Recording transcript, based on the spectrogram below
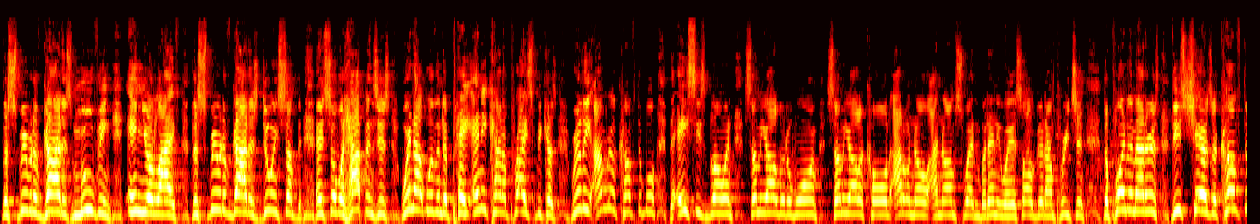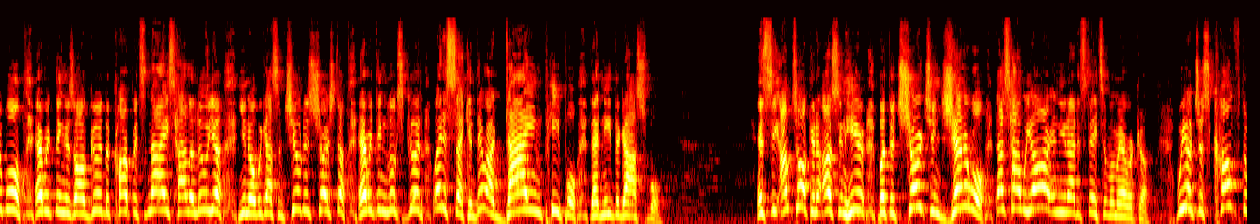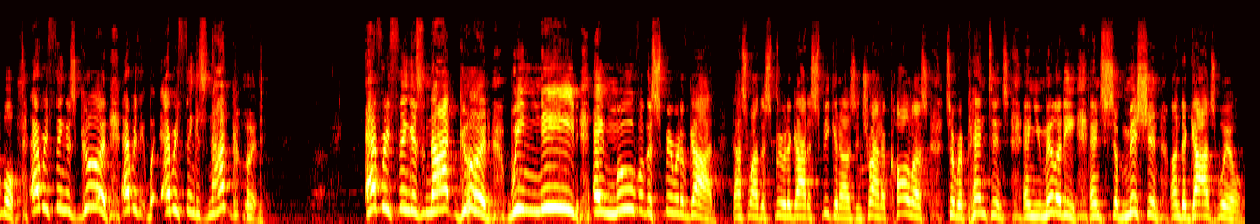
The Spirit of God is moving in your life. The Spirit of God is doing something. And so what happens is we're not willing to pay any kind of price because really, I'm real comfortable. The AC's blowing. Some of y'all a little warm. Some of y'all are cold. I don't know. I know I'm sweating, but anyway, it's all good. I'm preaching. The point of the matter is these chairs are comfortable. Everything is all good. The carpet's nice. Hallelujah. You know, we got some children's church stuff. Everything looks good. Wait a second. There are dying people that need the gospel. And see, I'm talking to us in here, but the church in general, that's how we are in the United States of America. We are just comfortable. Everything is good. Everything, but everything is not good. Everything is not good. We need a move of the Spirit of God. That's why the Spirit of God is speaking to us and trying to call us to repentance and humility and submission under God's will.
